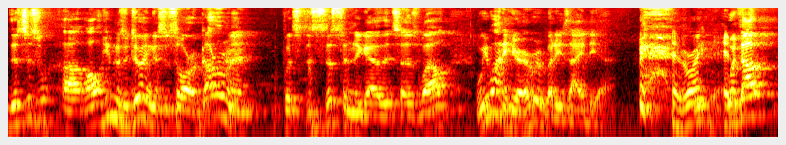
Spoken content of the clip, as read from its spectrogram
this is uh, all humans are doing this, and so our government puts the system together that says, well, we want to hear everybody's idea. Right. Without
